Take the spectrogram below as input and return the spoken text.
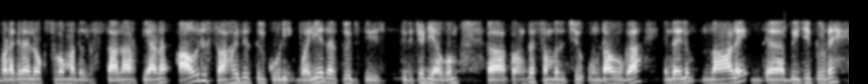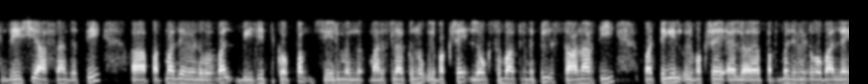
വടകര ലോക്സഭാ മണ്ഡലത്തിൽ സ്ഥാനാർത്ഥിയാണ്. ആ ഒരു സാഹചര്യത്തിൽ കൂടി വലിയ തരത്തിലൊരു തിരി- തിരിച്ചടിയാകും കോൺഗ്രസ് സംബന്ധിച്ച് ഉണ്ടാവുക. എന്തായാലും നാളെ ബി ജെ പിയുടെ ദേശീയ ആസ്ഥാനത്തെത്തി പത്മജ വേണുഗോപാൽ ബി ജെ പിക്കൊപ്പം ചേരുമെന്ന് മനസ്സിലാക്കുന്നു. ഒരുപക്ഷെ ലോക്സഭാ തെരഞ്ഞെടുപ്പിൽ സ്ഥാനാർത്ഥി പട്ടികയിൽ ഒരുപക്ഷെ പത്മജ വേണുഗോപാലിനെ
